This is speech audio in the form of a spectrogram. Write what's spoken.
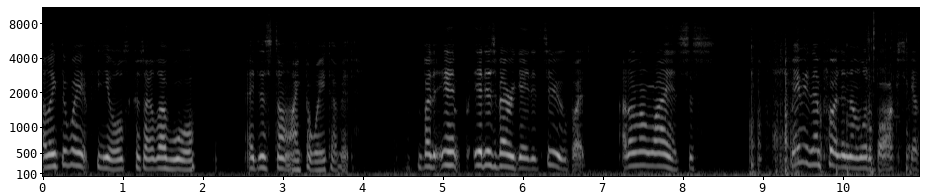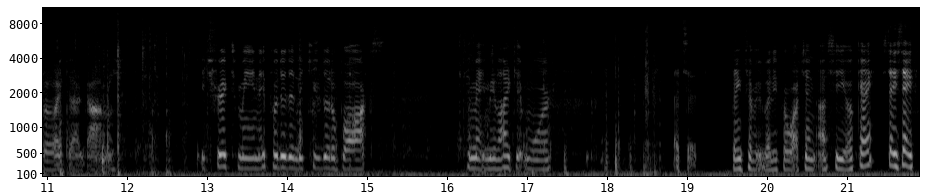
I like the way it feels because I love wool. I just don't like the weight of it. But it, it is variegated too, but I don't know why it's just... Maybe them putting it in a little box together like that got me. They tricked me and they put it in a cute little box to make me like it more. That's it. Thanks everybody for watching. I'll see you, okay? Stay safe.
